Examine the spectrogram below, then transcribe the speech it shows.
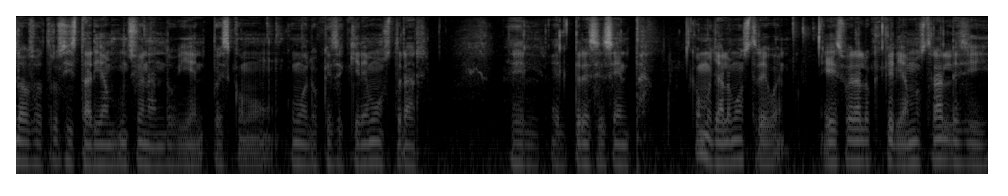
los otros sí estarían funcionando bien pues como, como lo que se quiere mostrar el, el 360 como ya lo mostré bueno eso era lo que quería mostrarles y,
